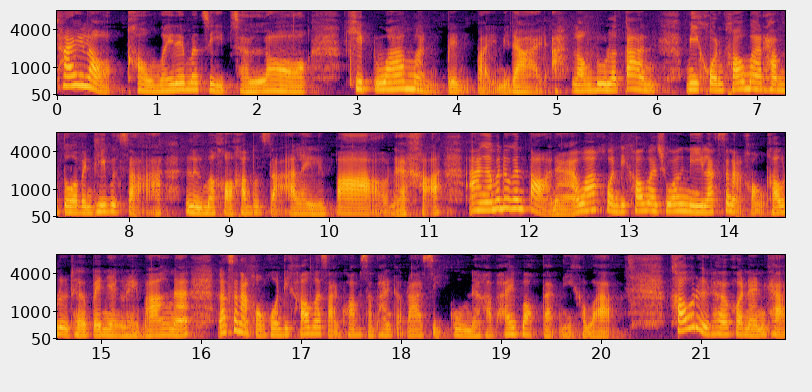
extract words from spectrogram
ใช่หรอกเขาไม่ได้มาจีบฉันหรอก คิดว่ามันเป็นไปไม่ได้อะลองดูล้วกัน มีคนเข้ามาทำตัวเป็นที่ปรึกษา หรือมาขอคำปรึกษาอะไรหรือเปล่านะคะอะงั้นมาดูกันต่อนะว่าคนที่เข้ามาช่วงนี้ลักษณะของเขาหรือเธอเป็นอย่างไรบ้างนะ ลักษณะของคนที่เข้ามาสานความสัมพันธ์กับราศีกุมนะคะไพ่บอกแบบนี้ค่ะว่า เขาหรือเธอคนนั้นค่ะ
